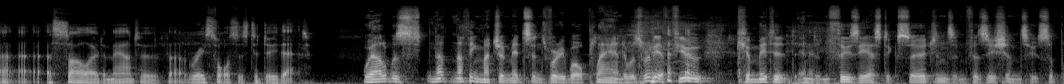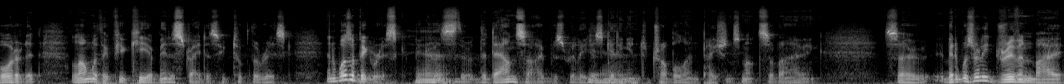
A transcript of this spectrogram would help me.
a, a siloed amount of uh, resources to do that? Well, it was not, nothing much in medicine's very well planned. It was really a few committed and enthusiastic surgeons and physicians who supported it, along with a few key administrators who took the risk. And it was a big risk because yeah. the, the, downside was really just yeah. getting into trouble and patients not surviving. So, but it was really driven by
